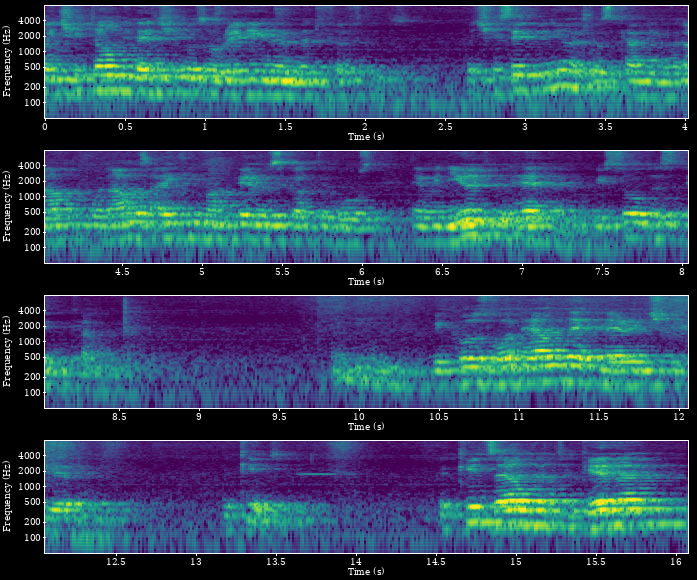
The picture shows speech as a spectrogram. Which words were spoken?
when she told me that, she was already in her mid-50s. But she said, we knew it was coming. When I, when I was 18, my parents got divorced, and we knew it would happen. We saw this thing coming. Because what held that marriage together? The kids. The kids held it together.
